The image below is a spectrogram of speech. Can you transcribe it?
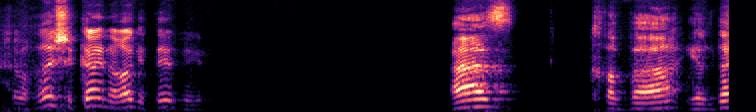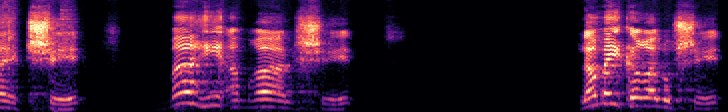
עכשיו, אחרי שקין הרג את הבל, אז חווה ילדה את שת, מה היא אמרה על שת? למה היא קראה לו שת?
